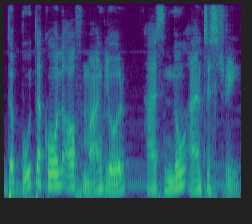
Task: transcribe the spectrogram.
the Bhutakola of Mangalore has no ancestry.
